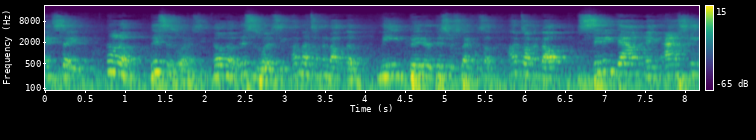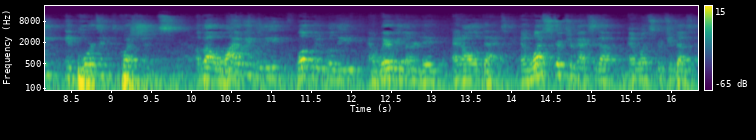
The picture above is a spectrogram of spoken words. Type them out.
and say, no, no, this is what I see. No, no, this is what I see. I'm not talking about the mean, bitter, disrespectful stuff. I'm talking about sitting down and asking important questions about why we believe, what we believe, and where we learned it, and all of that. And what scripture backs it up and what scripture doesn't.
